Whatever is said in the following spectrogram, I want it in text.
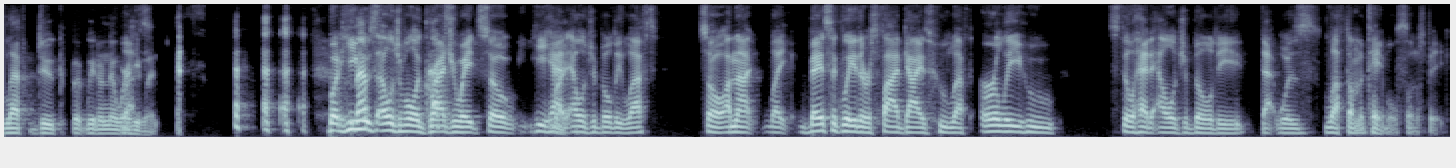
left Duke, but we don't know where he went. but he was eligible to graduate, so he had right. eligibility left. So I'm not like basically there was five guys who left early who still had eligibility that was left on the table, so to speak.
